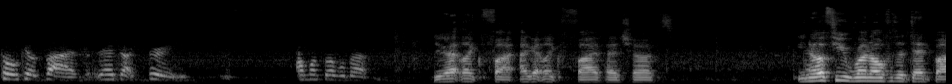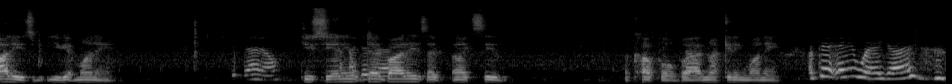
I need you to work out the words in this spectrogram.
total kill five. Headshot three. Almost leveled up. You got like five. I got like five headshots. You know, if you run over the dead bodies, you get money. Yeah. Do you see any dead that. bodies? I, I like see a couple, but I'm not getting money. Okay, anyway, guys,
